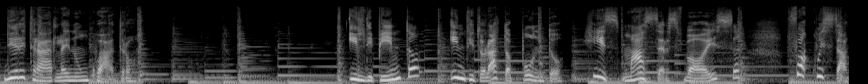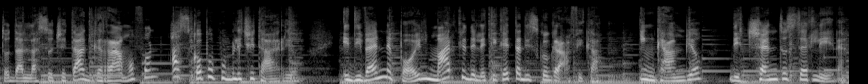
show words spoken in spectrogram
di ritrarla in un quadro. Il dipinto, intitolato appunto His Master's Voice, fu acquistato dalla società Gramophone a scopo pubblicitario e divenne poi il marchio dell'etichetta discografica, in cambio di 100 sterline.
